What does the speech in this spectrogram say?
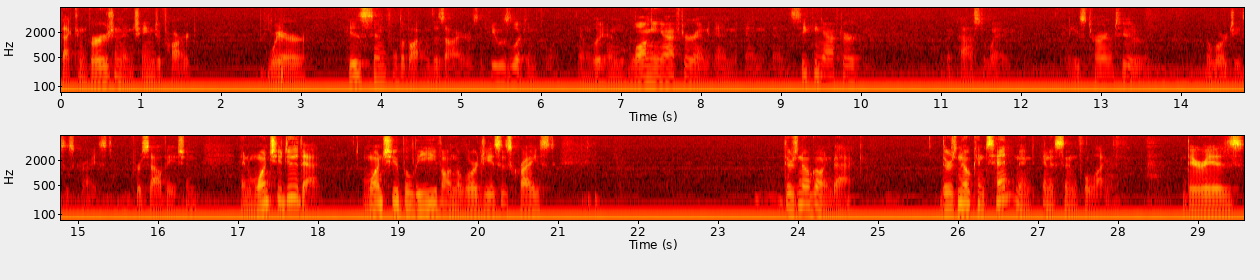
that conversion and change of heart where his sinful desires that he was looking for and, and longing after and, and, and, and seeking after have been passed away. And he's turned to the Lord Jesus Christ for salvation. And once you do that, once you believe on the Lord Jesus Christ, there's no going back. There's no contentment in a sinful life. There is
